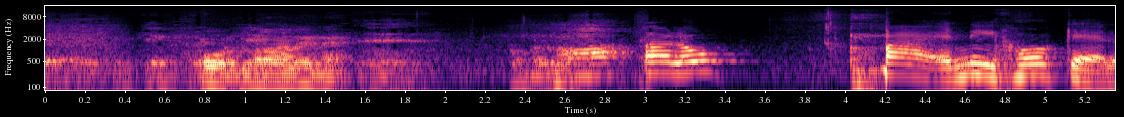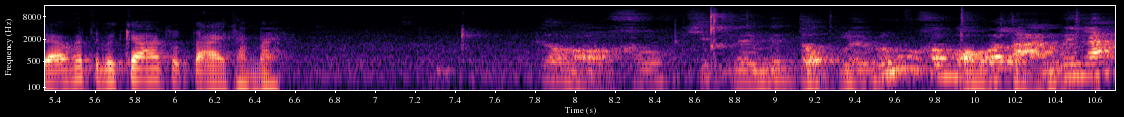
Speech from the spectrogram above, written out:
อเก่งโคตรร้อนเลยน่ะ เออ ผมมาล้ออ้าวแล้วป้าแอนนี่เขาก็แก่แล้วเขาจะไปกล้าตัวตายทำไม ก็เขาคิดอะไรไม่ตกเลยรู้เขาบอกว่าหลานไม่รัก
